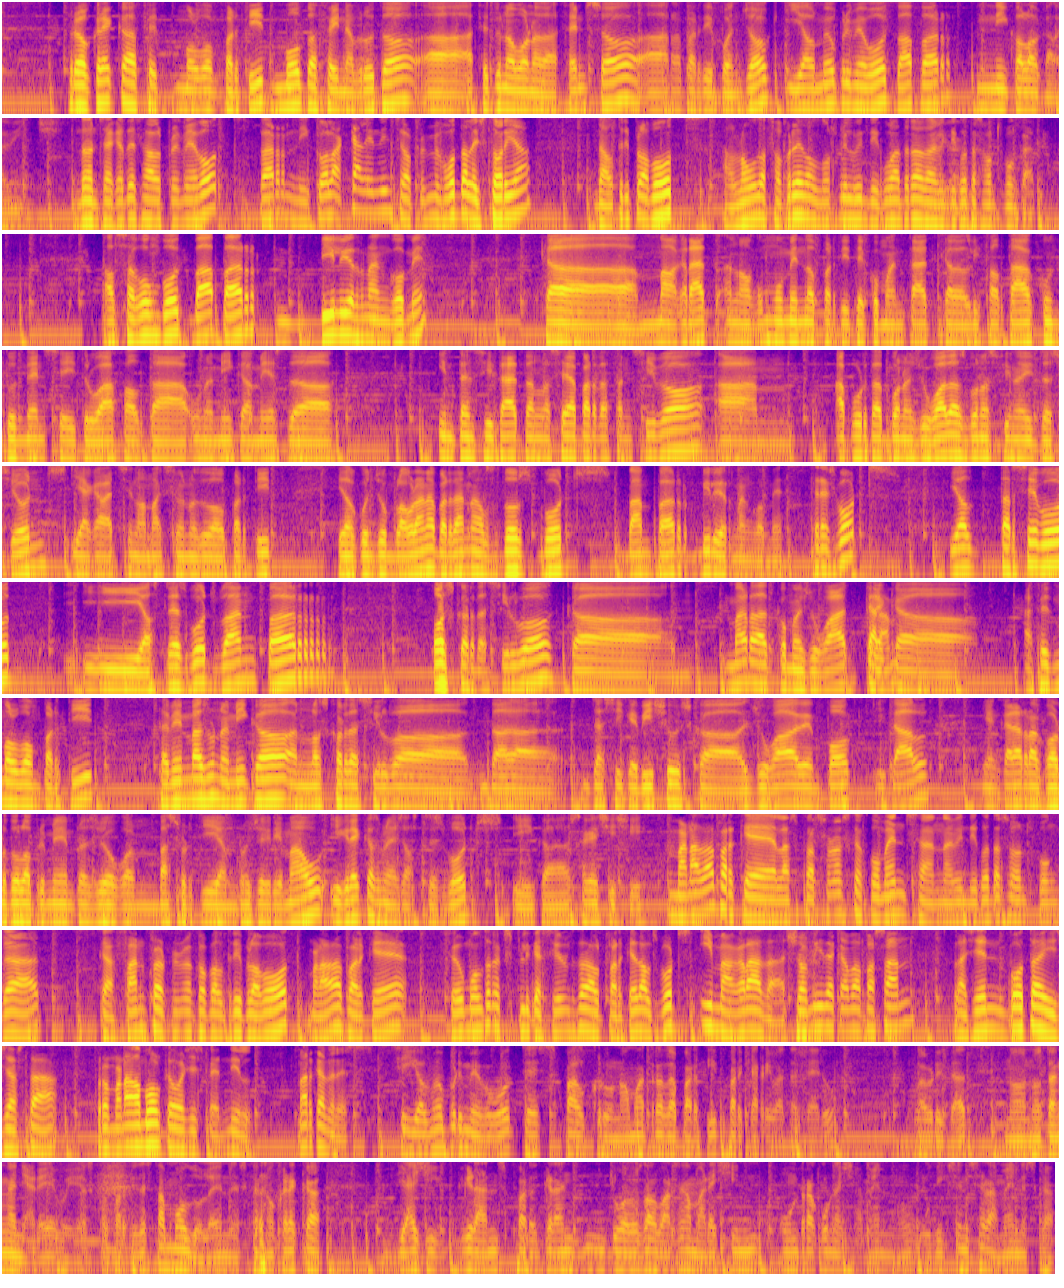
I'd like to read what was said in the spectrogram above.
però crec que ha fet molt bon partit, molta feina bruta, eh, ha fet una bona defensa, ha repartit bon joc, i el meu primer vot va per Nikola Kalinic. doncs aquest és el primer vot per Nicola Kalinic, el primer vot de la història del triple vot el 9 de febrer del 2024 de 24segons.cat. El segon vot va per Billy Hernán Gómez, que malgrat en algun moment del partit he comentat que li faltava contundència i trobar a faltar una mica més de intensitat en la seva part defensiva, um, ha portat bones jugades, bones finalitzacions i ha acabat sent el màxim anotador del partit i del conjunt blaugrana. Per tant, els dos vots van per Billy Hernán Gómez. Tres vots, I el tercer vot i els tres vots van per Òscar da Silva, que m'ha agradat com ha jugat, Caram. crec que ha fet molt bon partit. També em vas una mica en l'Òscar da Silva de Jessica Bichos, que jugava ben poc i tal, i encara recordo la primera impressió quan va sortir amb Roger Grimau, i crec que es mereix els tres vots i que segueixi així. M'agrada perquè les persones que comencen a 24segons.cat, que fan per primer cop el triple vot, m'agrada perquè feu moltes explicacions del per què dels vots i m'agrada. Això a mi que va passant, la gent vota i ja està, però m'agrada molt que ho hagis fet, Nil. Marc Andrés. Sí, jo el meu primer vot és pel cronòmetre de partit perquè ha arribat a zero, la veritat. No, no t'enganyaré, vull dir, és que el partit està molt dolent, és que no crec que hi hagi grans, per, grans jugadors del Barça que mereixin un reconeixement, no? ho dic sincerament, és que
